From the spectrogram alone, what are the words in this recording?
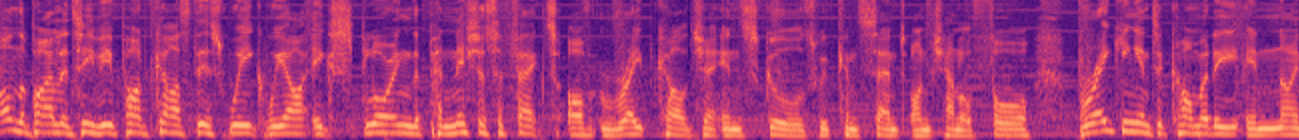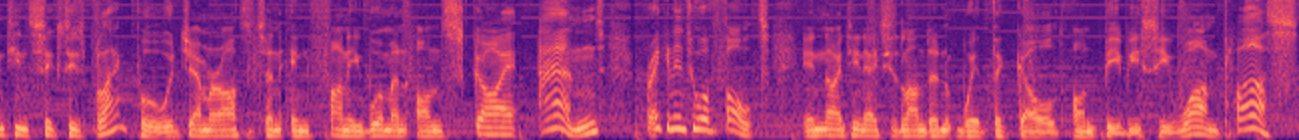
On the Pilot TV podcast this week, we are exploring the pernicious effects of rape culture in schools with consent on Channel 4, breaking into comedy in 1960s Blackpool with Gemma Arterton in Funny Woman on Sky, and breaking into a vault in 1980s London with The Gold on BBC One. Plus,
